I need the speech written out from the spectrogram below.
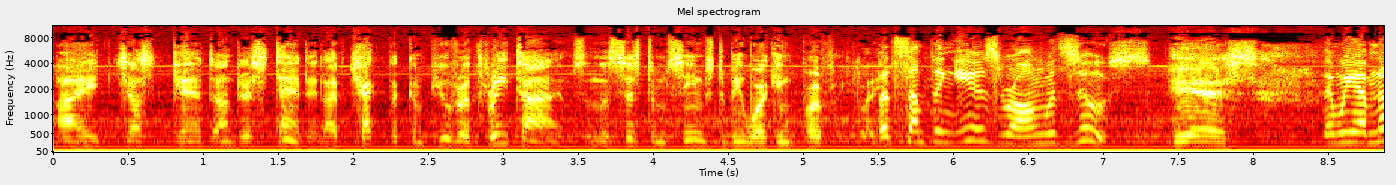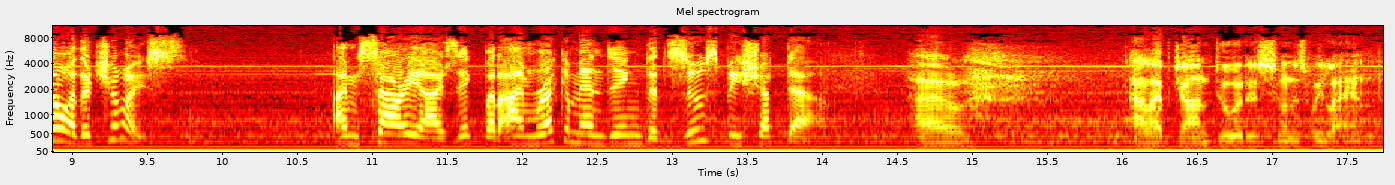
I just can't understand it. I've checked the computer three times, and the system seems to be working perfectly. But something is wrong with Zeus. Yes. Then we have no other choice. I'm sorry, Isaac, but I'm recommending that Zeus be shut down. I'll. I'll have John do it as soon as we land.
